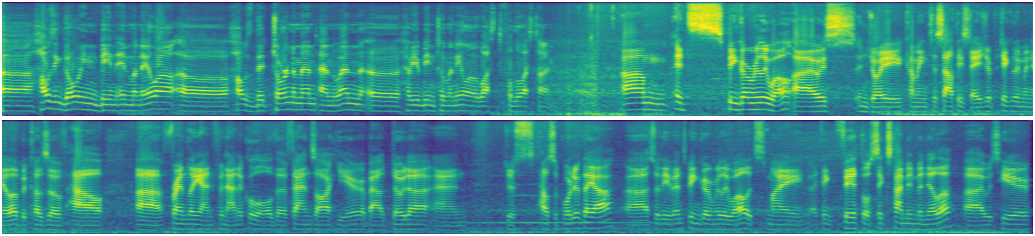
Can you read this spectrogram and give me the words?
Uh, how's it going been in Manila? Uh, how's the tournament and when uh, have you been to Manila last for the last time? Um, it's been going really well. I always enjoy coming to Southeast Asia, particularly Manila, because of how uh, friendly and fanatical all the fans are here about Dota and just how supportive they are. Uh, so the event's been going really well. It's my, I think, fifth or sixth time in Manila. Uh, I was here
